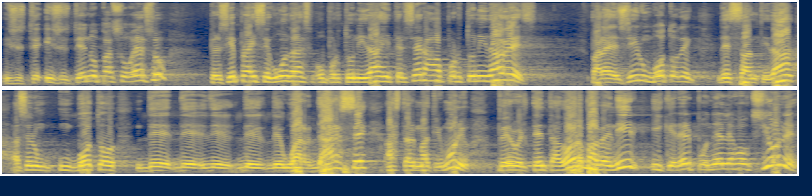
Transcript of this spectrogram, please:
Y si usted no pasó eso, pero siempre hay segundas oportunidades y terceras oportunidades para decir un voto de, santidad, hacer un, voto de, guardarse hasta el matrimonio. Pero el tentador va a venir y querer ponerles opciones.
